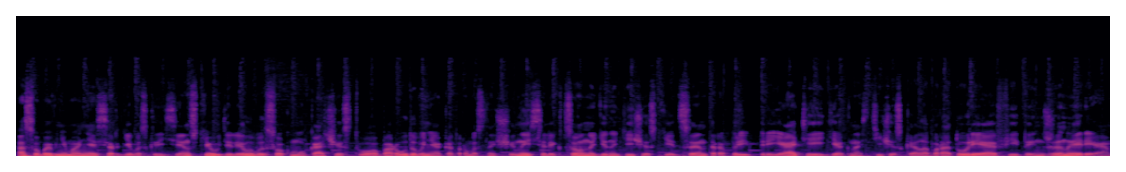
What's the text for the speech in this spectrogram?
Особое внимание Сергей Воскресенский уделил высокому качеству оборудования, которое которым оснащены селекционно-генетические центры предприятия и диагностическая лаборатория фитоинженерия.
